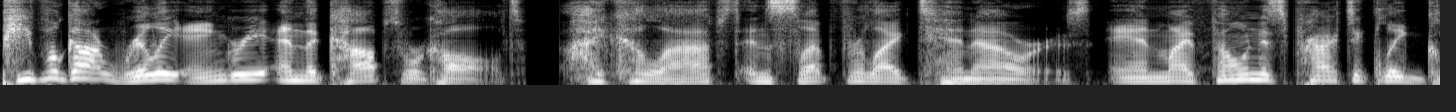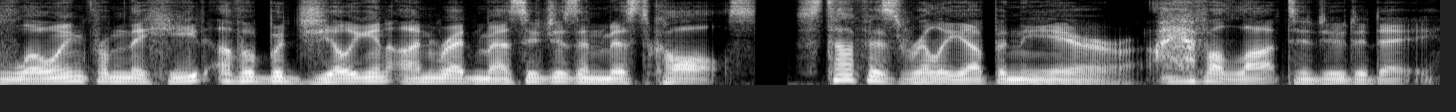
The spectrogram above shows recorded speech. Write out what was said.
People got really angry, and the cops were called. I collapsed and slept for like 10 hours, and my phone is practically glowing from the heat of a bajillion unread messages and missed calls. Stuff is really up in the air. I have a lot to do today.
